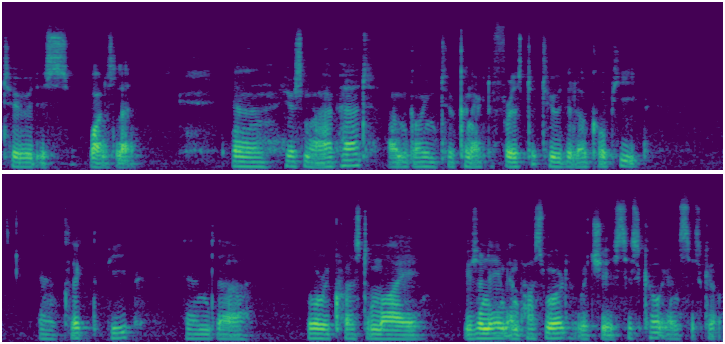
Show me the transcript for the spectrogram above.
to this wireless LAN. And here's my iPad. I'm going to connect first to the local PEAP. And click the PEAP and uh, it will request my username and password which is Cisco and Cisco.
